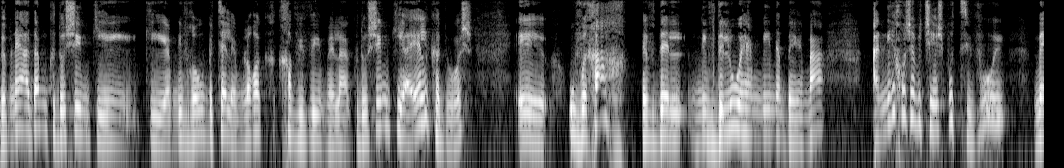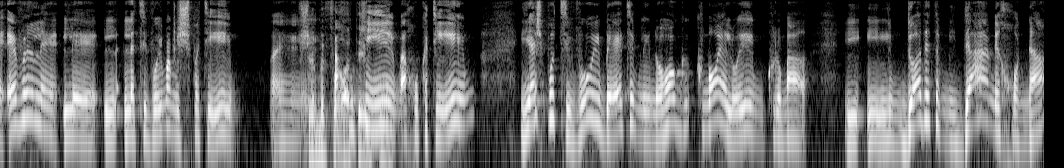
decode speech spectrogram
ובני האדם קדושים כי, כי הם נבראו בצלם, לא רק חביבים, אלא קדושים כי האל קדוש, אה, ובכך הבדל, נבדלו הם מן הבהמה. אני חושבת שיש פה ציווי מעבר ל, ל, לציוויים המשפטיים, שמפורטים החוקיים, פה. החוקתיים, יש פה ציווי בעצם לנהוג כמו אלוהים, כלומר, למדוד את המידה הנכונה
